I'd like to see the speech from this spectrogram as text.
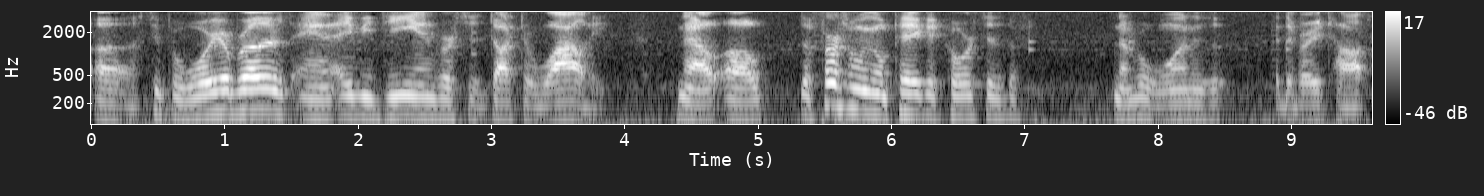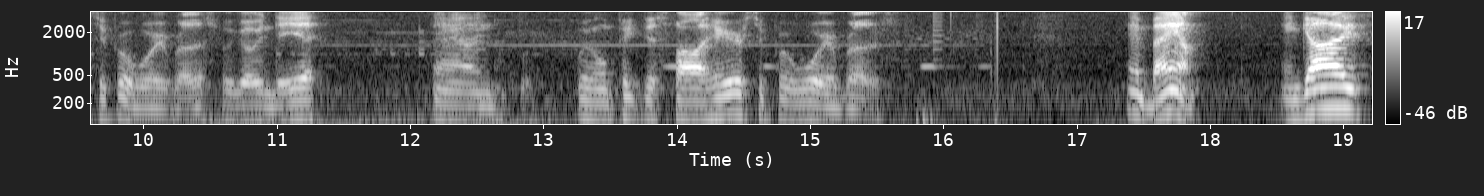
Uh, Super Wario Brothers and AVGN versus Dr. Wily. Now, uh, the first one we're going to pick, of course, is the number one is at the very top, Super Wario Brothers. We go into it, and we're to pick this file here, Super Wario Brothers. And bam, and guys,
